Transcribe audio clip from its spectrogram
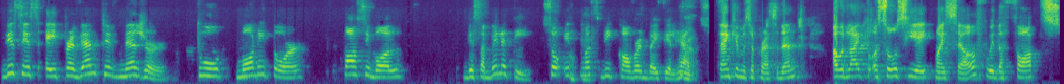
This is a preventive measure to monitor possible disability. So it Okay. must be covered by PhilHealth. Thank you, Mr. President. I would like to associate myself with the thoughts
